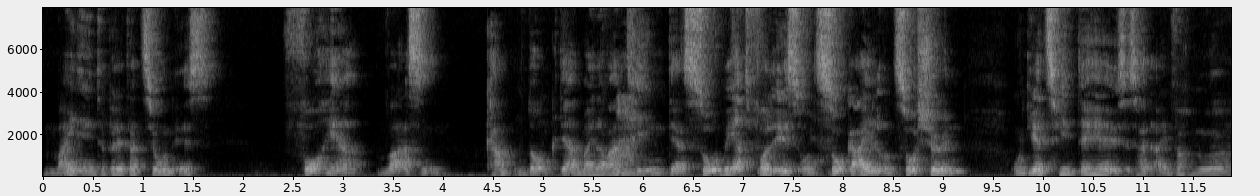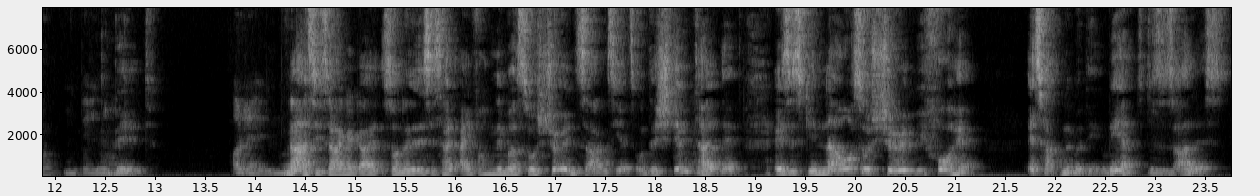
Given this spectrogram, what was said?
meine Interpretation ist. Vorher war es ein Kampendonk, der an meiner Wand ah. hing, der so wertvoll ist und so geil und so schön. Und jetzt hinterher ist es halt einfach nur ein Bild. Ein Bild. Oder Na, sie sagen ja gar sondern es ist halt einfach nicht mehr so schön, sagen sie jetzt. Und es stimmt halt nicht. Es ist genauso schön wie vorher. Es hat nicht mehr den Wert, das mhm. ist alles.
